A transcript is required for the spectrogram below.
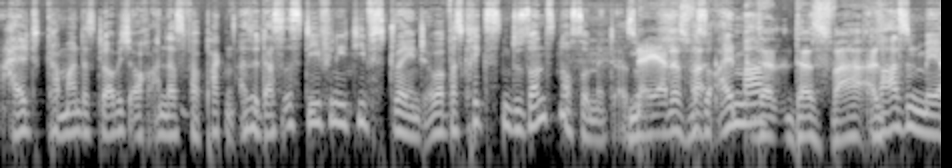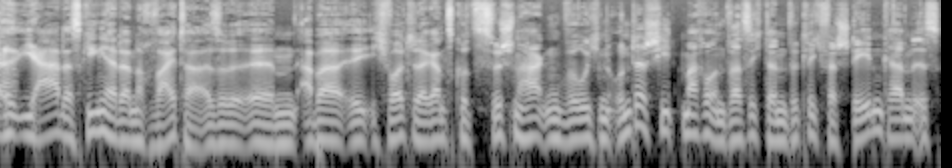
halt kann man das, glaube ich, auch anders verpacken. Also das ist definitiv strange. Aber was kriegst denn du sonst noch so mit? Also, naja, das war, also einmal das war also, Rasenmäher. Äh, ja, das ging ja dann noch weiter. Also, ähm, aber ich wollte da ganz kurz zwischenhaken, wo ich einen Unterschied mache und was ich dann wirklich verstehen kann, ist,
